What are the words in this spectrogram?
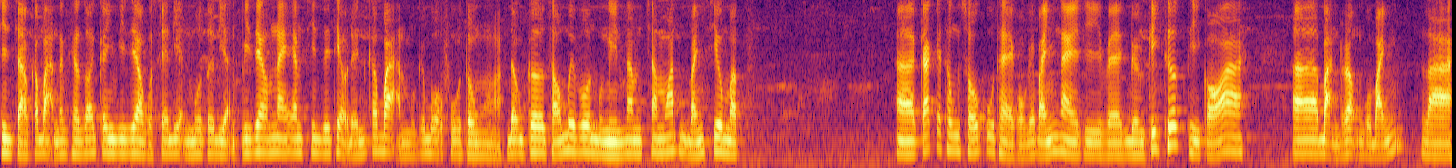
Xin chào các bạn đang theo dõi kênh video của xe điện motor điện. Video hôm nay em xin giới thiệu đến các bạn một cái bộ phụ tùng động cơ 60V 1500W bánh siêu mập. À, các cái thông số cụ thể của cái bánh này thì về đường kích thước thì có à, bản rộng của bánh là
